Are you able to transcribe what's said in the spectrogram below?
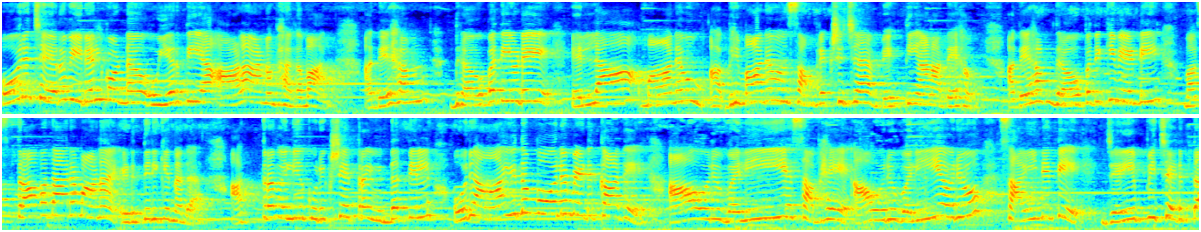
ഒരു ചെറുവിരൽ കൊണ്ട് ഉയർത്തിയ ആളാണ് ഭഗവാൻ. അദ്ദേഹം ദ്രൗപതിയുടെ എല്ലാ മാനവും അഭിമാനവും സംരക്ഷിച്ച വ്യക്തിയാണ് അദ്ദേഹം. അദ്ദേഹം ദ്രൗപതിക്ക് വേണ്ടി വസ്ത്രാവതാരമാണ് എടുത്തിരിക്കുന്നത്. അത്ര വലിയ കുരുക്ഷേത്ര യുദ്ധത്തിൽ ഒരു ആയുധം പോലും എടുക്കാതെ ആ ഒരു വലിയ സഭയെ ആ ഒരു വലിയ ഒരു സൈന്യത്തെ ജയിപ്പിച്ചെടുത്ത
